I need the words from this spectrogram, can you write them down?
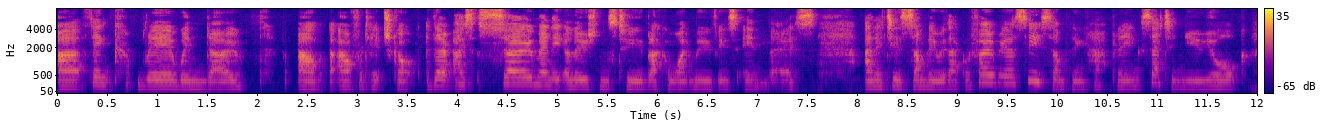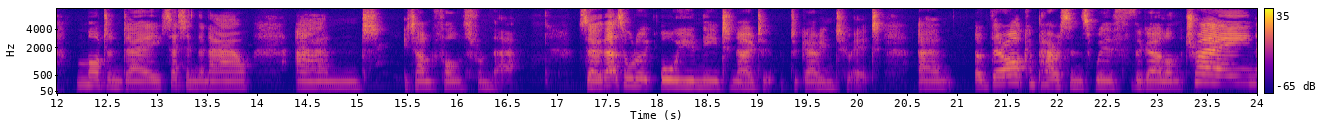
uh, think Rear Window Alfred Hitchcock. There is so many allusions to black and white movies in this, and it is somebody with agoraphobia sees something happening set in New York, modern day, set in the now, and it unfolds from there. So that's all all you need to know to, to go into it. Um, there are comparisons with The Girl on the Train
